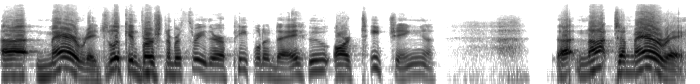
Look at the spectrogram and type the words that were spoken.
uh, marriage, look in verse number three. There are people today who are teaching uh, not to marry.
